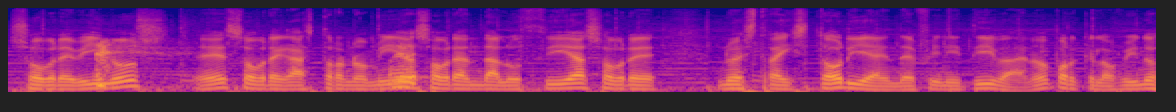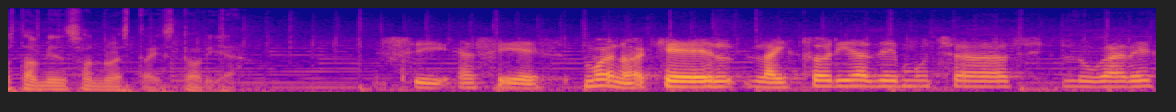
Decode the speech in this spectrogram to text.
sobre vinos, eh, sobre gastronomía, sobre Andalucía, sobre nuestra historia, en definitiva, ¿no? Porque los vinos también son nuestra historia. Sí, así es. Bueno, es que la historia de muchos lugares,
